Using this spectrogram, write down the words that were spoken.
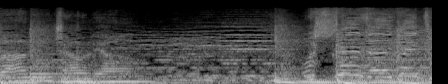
把路照亮。我现在归途，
